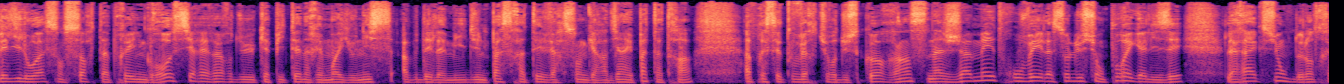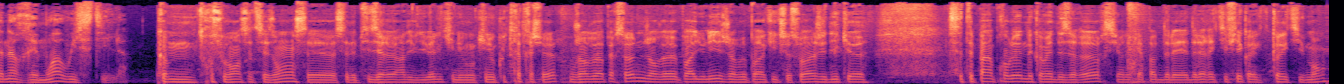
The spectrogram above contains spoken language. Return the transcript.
Les Lillois s'en sortent après une grossière erreur du capitaine Rémois Younis Abdelhamid, d'une passe ratée vers son gardien et patatras. Après cette ouverture du score, Reims n'a jamais trouvé la solution pour égaliser. La réaction de l'entraîneur Rémois Will Steele. Comme trop souvent cette saison, c'est des petites erreurs individuelles qui nous, qui nous coûtent très très cher. J'en veux à personne, j'en veux pas à Younis, j'en veux pas à qui que ce soit. J'ai dit que c'était pas un problème de commettre des erreurs si on est capable de les, de les rectifier collectivement.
